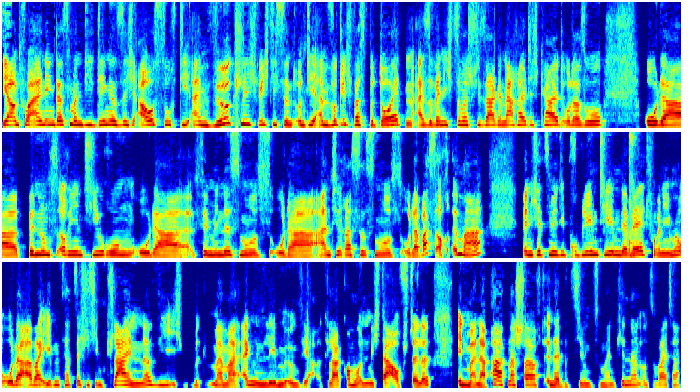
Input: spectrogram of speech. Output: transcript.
ja, und vor allen Dingen, dass man die Dinge sich aussucht, die einem wirklich wichtig sind und die einem wirklich was bedeuten. Also wenn ich zum Beispiel sage Nachhaltigkeit oder so oder Bindungsorientierung oder Feminismus oder Antirassismus oder was auch immer, wenn ich jetzt mir die Problemthemen der Welt vornehme oder aber eben tatsächlich im Kleinen, ne, wie ich mit meinem eigenen Leben irgendwie klarkomme und mich da aufstelle, in meiner Partnerschaft, in der Beziehung zu meinen Kindern und so weiter,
